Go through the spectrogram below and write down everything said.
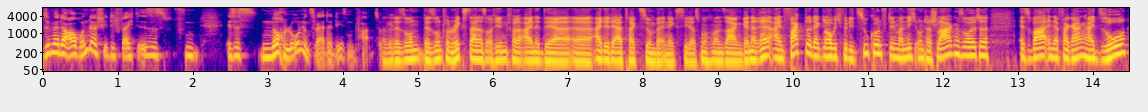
sind wir da auch unterschiedlich. Vielleicht ist es, ist es noch lohnenswerter, diesen Pfad zu also gehen. Also der Sohn, der Sohn von Rick Steiner ist auf jeden Fall eine der, äh, eine der Attraktionen bei NXT, das muss man sagen. Generell ein Faktor, der, glaube ich, für die Zukunft, den man nicht unterschlagen sollte. Es war in der Vergangenheit so,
